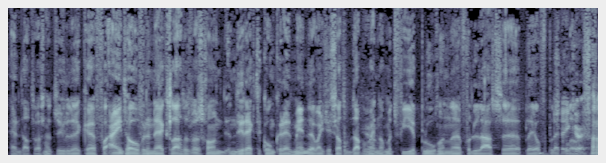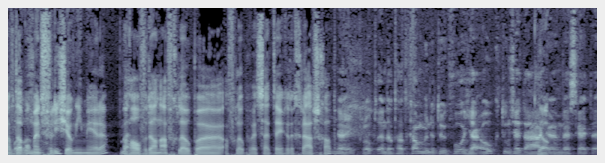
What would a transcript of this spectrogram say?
En dat was natuurlijk uh, voor Eindhoven de nekslag. Dat was gewoon een directe concurrent minder. Want je zat op dat moment ja. nog met vier ploegen uh, voor de laatste play-off plek. Zeker. Vanaf dat moment verlies je ook niet meer, hè? Behalve dan afgelopen, afgelopen wedstrijd tegen de Graafschap. Nee, klopt. En dat had Cambuur natuurlijk vorig jaar ook. Toen zette Haken ja. een wedstrijd, uh,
